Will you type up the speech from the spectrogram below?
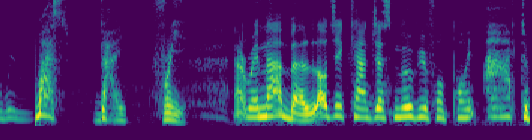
and we must die free. And remember, logic can just move you from point A to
